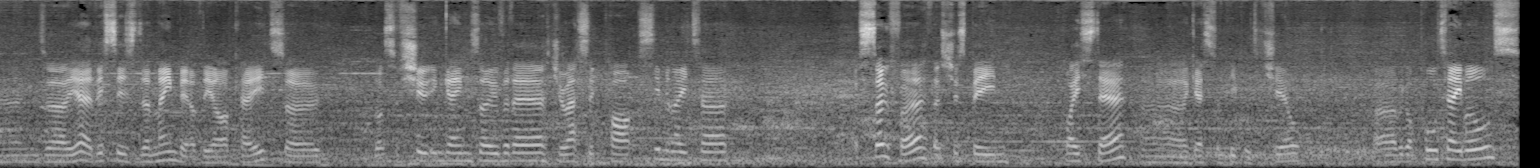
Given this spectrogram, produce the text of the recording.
And uh, yeah, this is the main bit of the arcade. So lots of shooting games over there. Jurassic Park Simulator. A sofa that's just been placed there, uh, I guess for people to chill. Uh, we've got pool tables,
